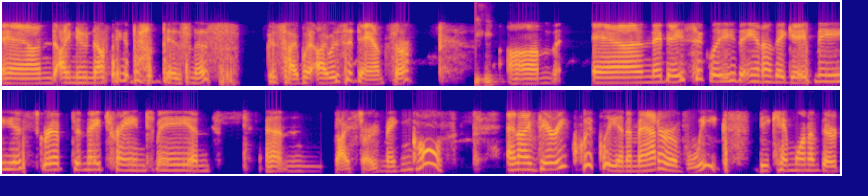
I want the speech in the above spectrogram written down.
And I knew nothing about business because I, w- I was a dancer. Mm-hmm. Um, and they basically, you know, they gave me a script and they trained me, and and I started making calls. And I very quickly, in a matter of weeks, became one of their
